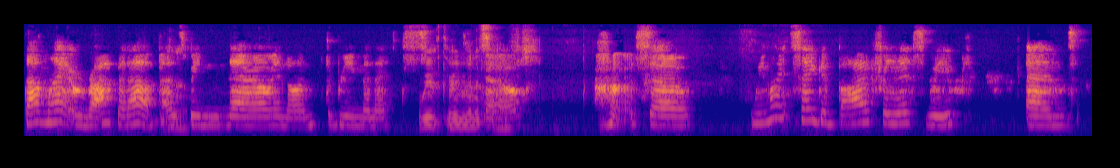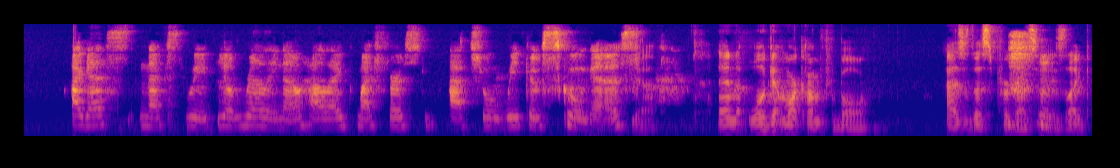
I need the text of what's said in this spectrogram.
that might wrap it up as we narrow in on three minutes. We have three minutes left. so we might say goodbye for this week and i guess next week you'll really know how like my first actual week of school goes Yeah. And we'll get more comfortable as this progresses. like,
